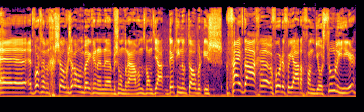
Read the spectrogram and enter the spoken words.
Uh, het wordt een, sowieso een beetje een bijzondere avond. Want ja, 13 oktober is vijf dagen voor de verjaardag van Joost Troeli hier.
